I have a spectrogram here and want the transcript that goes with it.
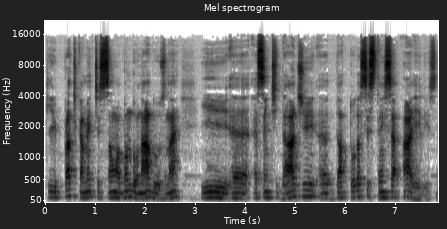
que praticamente são abandonados né, e é, essa entidade é, dá toda assistência a eles.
